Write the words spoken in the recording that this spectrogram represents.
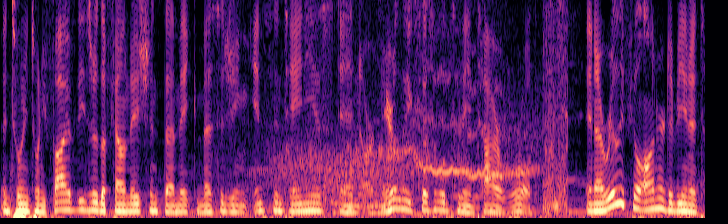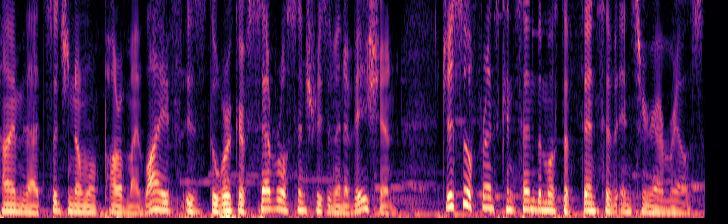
In 2025, these are the foundations that make messaging instantaneous and are nearly accessible to the entire world. And I really feel honored to be in a time that such a normal part of my life is the work of several centuries of innovation, just so friends can send the most offensive Instagram reels.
